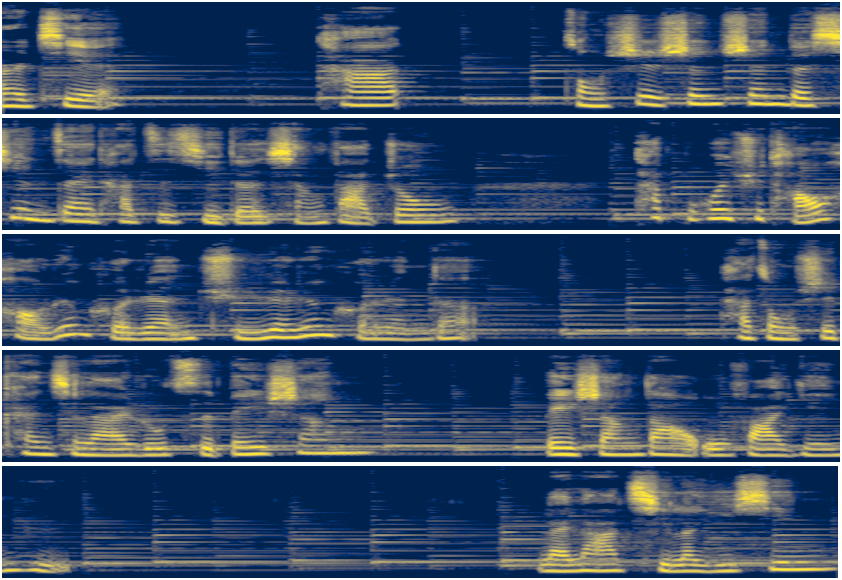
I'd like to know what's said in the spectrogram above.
而且他总是深深的陷在他自己的想法中，他不会去讨好任何人，取悦任何人的。他总是看起来如此悲伤，悲伤到无法言语。”莱拉起了疑心。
